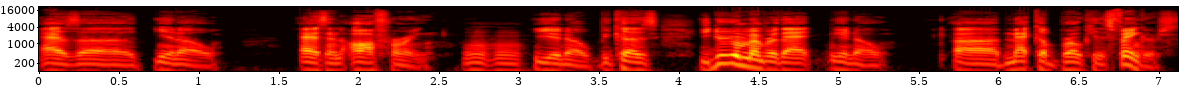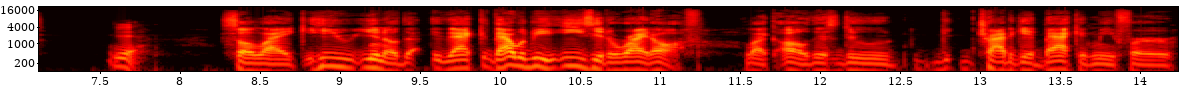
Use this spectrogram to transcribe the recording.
as a you know as an offering, Mm-hmm. you know, because you do remember that you know uh, Mecca broke his fingers, Yeah. so like he you know that that that would be easy to write off, like oh this dude g- tried to get back at me for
